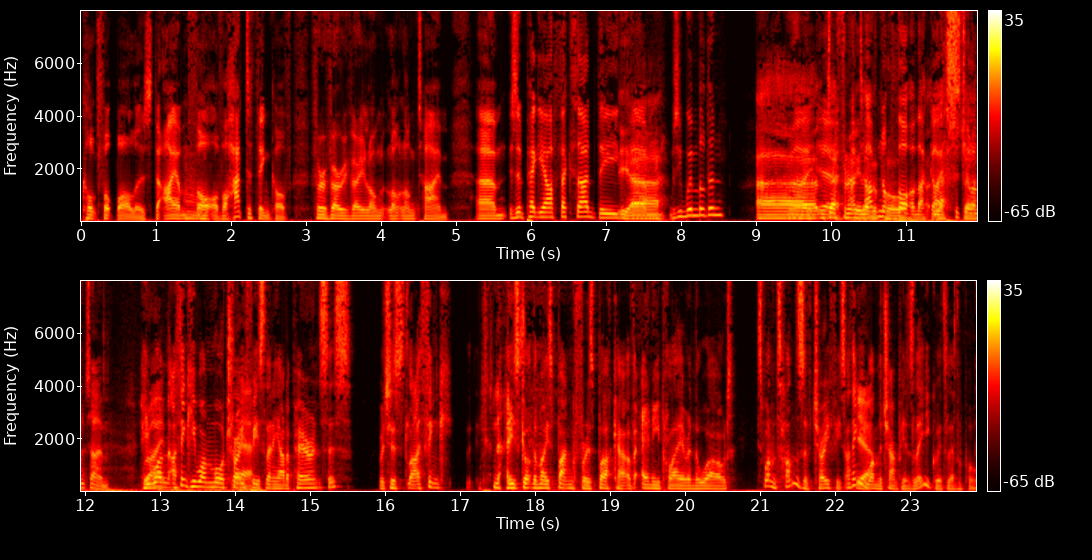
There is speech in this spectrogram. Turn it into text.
cult footballers that I haven't thought of or had to think of for a very, very long, long, long time. Um, is it Pegguy Arphexad? The Yeah. um, was he Wimbledon? Uh, Right, yeah. Definitely I've, I've not thought of that guy in such a long time. He Right. won. I think he won more trophies than he had appearances, which is. Like, I think Nice. he's got the most bang for his buck out of any player in the world. He's won tons of trophies. I think he won the Champions League with Liverpool.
